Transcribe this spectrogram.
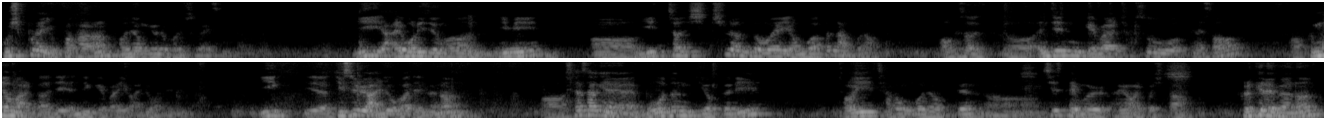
90%에 육박하는 번역률을 볼 수가 있습니다. 이 알고리즘은 이미 어, 2017년도에 연구가 끝났고요. 어, 그래서 어, 엔진 개발 착수해서 어, 금년 말까지 엔진 개발이 완료가 됩니다. 이 예, 기술이 완료가 되면은 어, 세상의 모든 기업들이 저희 자동 번역된 어, 시스템을 활용할 것이다. 그렇게 되면은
